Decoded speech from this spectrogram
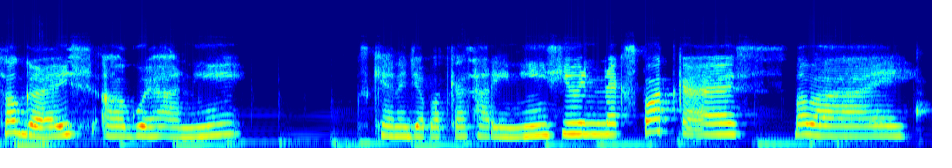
So guys, uh, gue Hani. Sekian aja podcast hari ini. See you in next podcast. Bye-bye.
